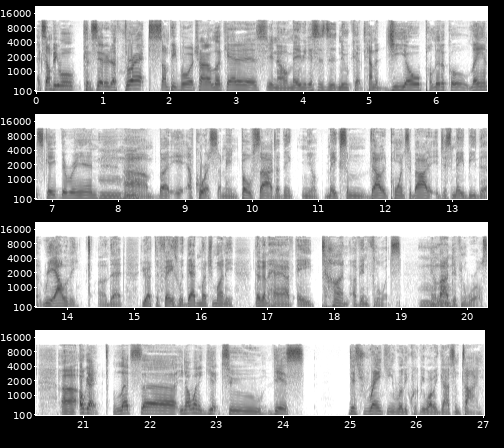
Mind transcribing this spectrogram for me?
like some people consider it a threat. Some people are trying to look at it as you know maybe this is the new kind of geopolitical landscape that we're in. Um, but it, of course, I mean both sides. I think you know make some valid points about it. It just may be the reality uh, that you have to face with that much money. They're going to have a ton of influence in a lot of different worlds. Uh, okay, let's. Uh, you know, I want to get to this this ranking really quickly while we got some time.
